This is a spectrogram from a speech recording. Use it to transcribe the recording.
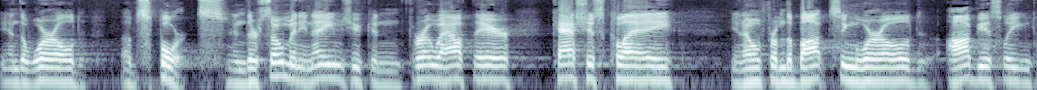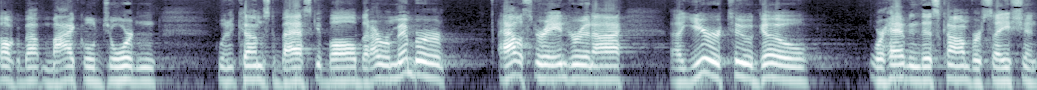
in the world of sports? And there's so many names you can throw out there. Cassius Clay, you know, from the boxing world. Obviously, you can talk about Michael Jordan when it comes to basketball. But I remember Alistair, Andrew, and I, a year or two ago, were having this conversation,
